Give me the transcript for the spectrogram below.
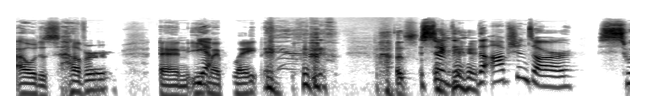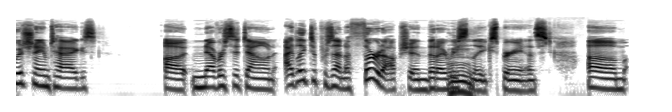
I will just hover and eat Yeah. my plate. so the, the options are switch name tags, uh, never sit down. I'd like to present a third option that I recently experienced. Um,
